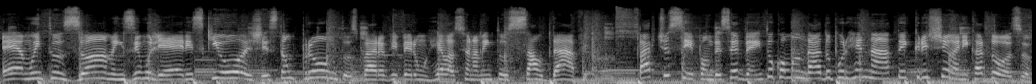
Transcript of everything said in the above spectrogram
É muitos homens e mulheres que hoje estão prontos para viver um relacionamento saudável. Participam desse evento comandado por Renata e Cristiane Cardoso.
